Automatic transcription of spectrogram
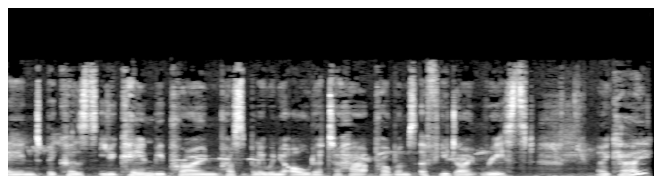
And because you can be prone, possibly when you're older, to heart problems if you don't rest. Okay?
